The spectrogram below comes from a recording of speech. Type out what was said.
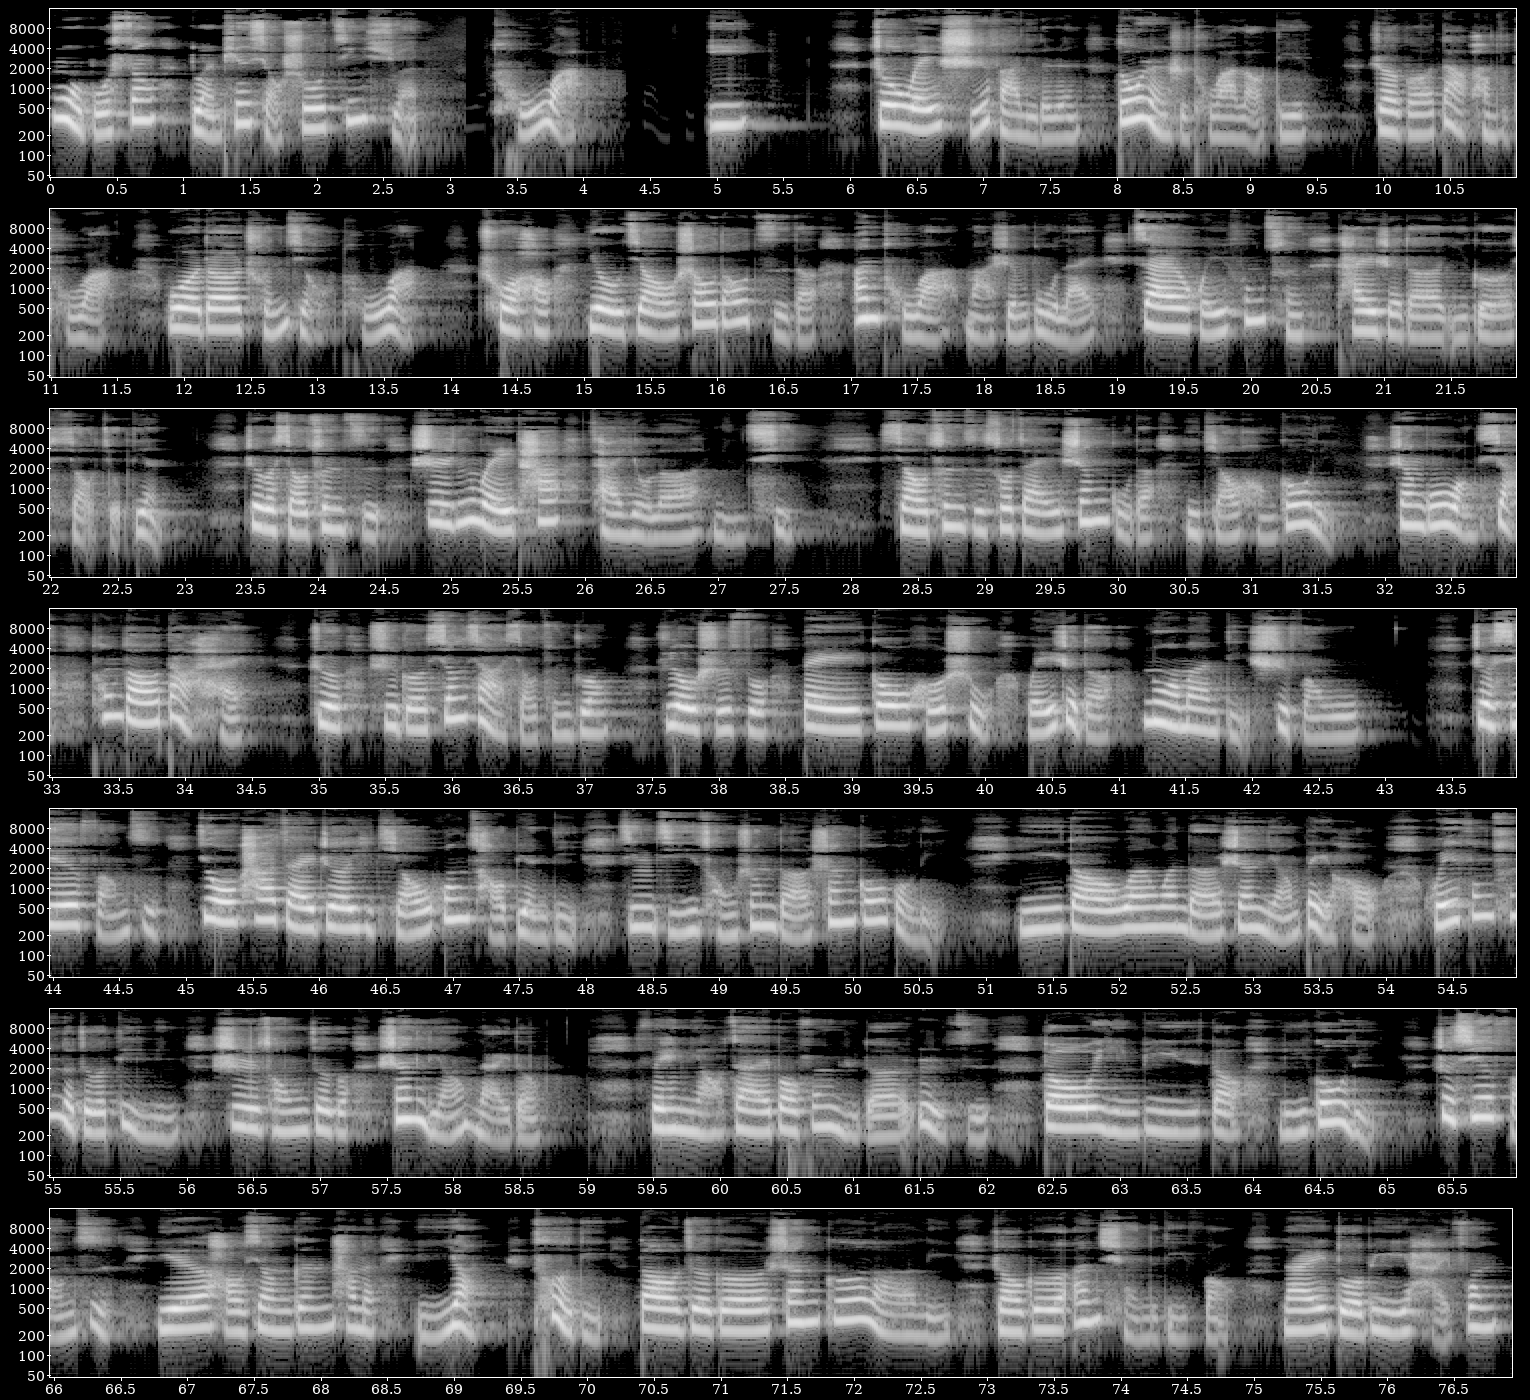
莫泊桑短篇小说精选，图瓦一。周围十法里的人都认识图瓦老爹，这个大胖子图瓦，我的醇酒图瓦，绰号又叫烧刀子的安图瓦马神布莱，在回风村开着的一个小酒店。这个小村子是因为他才有了名气。小村子缩在山谷的一条横沟里，山谷往下通到大海。这是个乡下小村庄，只有十所被沟和树围着的诺曼底式房屋。这些房子就趴在这一条荒草遍地、荆棘丛生的山沟沟里。一道弯弯的山梁背后，回风村的这个地名是从这个山梁来的。飞鸟在暴风雨的日子都隐蔽到犁沟里，这些房子也好像跟他们一样，特地到这个山旮旯里找个安全的地方来躲避海风，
